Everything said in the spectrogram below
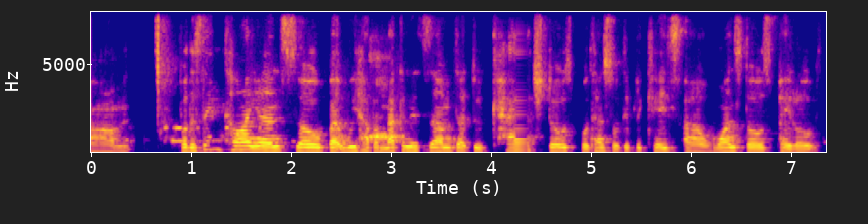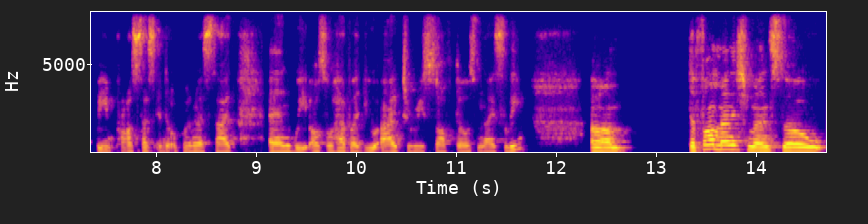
um, for the same client. So, but we have a mechanism that to catch those potential duplicates uh, once those payloads being processed in the OpenMRS side. And we also have a UI to resolve those nicely. Um, the form management. So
